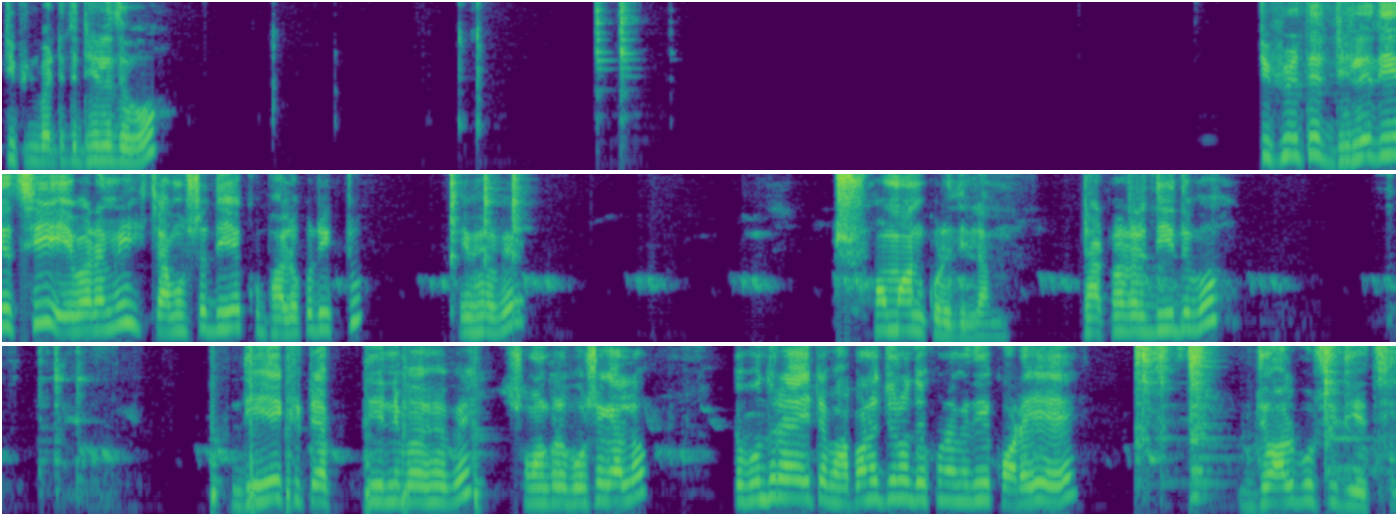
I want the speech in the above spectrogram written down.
টিফিন বাটিতে ঢেলে দেবো। টিফিনেতে ঢেলে দিয়েছি, এবার আমি চামচটা দিয়ে খুব ভালো করে একটু এভাবে সমান করে দিলাম। ঢাকনাটা দিয়ে দেব। দিয়ে একটু ট্যাপ দিয়ে নেব এভাবে, সমান করে বসে গেল। তো বন্ধুরা, এটা ভাপানোর জন্য দেখুন, আমি দিয়ে কড়াইয়ে জল বসিয়ে দিয়েছি।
